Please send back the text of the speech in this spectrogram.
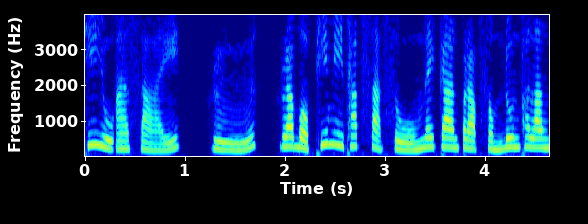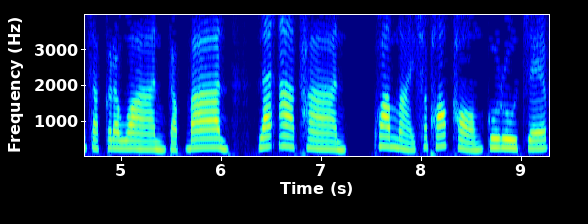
ที่อยู่อาศัย หรือ ระบบที่มีทักษะสูงในการปรับสมดุลพลังจักรวาลกับบ้าน และอาคาร ความหมายเฉพาะของกูรูเจฟ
